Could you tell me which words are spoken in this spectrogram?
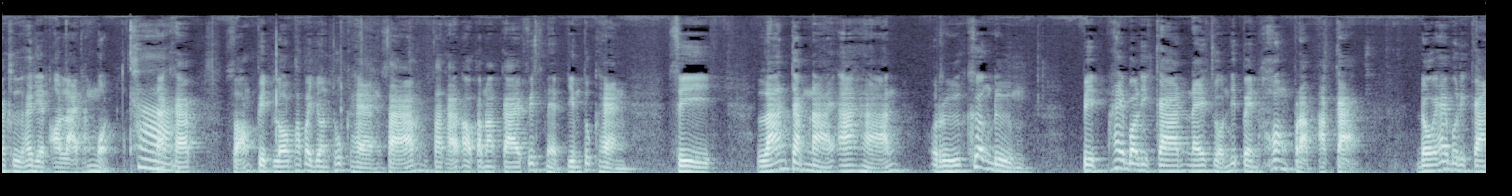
ก็คือให้เรียนออนไลน์ทั้งหมดค่ะนะครับสองปิดโรงภาพยนตร์ทุกแห่ง3สถานออกกำลังกายฟิตเนสยิมทุกแห่ง 4. ร้านจำหน่ายอาหารหรือเครื่องดื่ม ปิดให้บริการในส่วนที่เป็นห้องปรับอากาศ โดยให้บริการ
